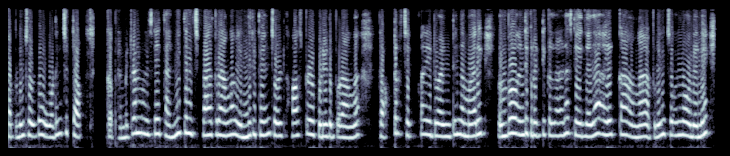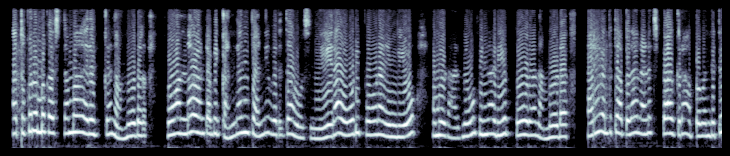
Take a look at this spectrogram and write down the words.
அப்படின்னு சொல்லிட்டு உடஞ்சிட்டா அப்புறமேட்டா மனசுலேயே தண்ணி தெளிச்சு பாக்குறாங்க வெந்திருக்கேன்னு எந்திரிக்கலன்னு சொல்லிட்டு ஹாஸ்பிட்டல் கூட்டிட்டு போறாங்க டாக்டர் செக் பண்ணிட்டு வந்துட்டு இந்த மாதிரி ரொம்ப வந்து கிரிட்டிக்கலான ஸ்டேஜ்ல தான் இருக்காங்க அப்படின்னு சொன்ன உடனே அதுக்கும் ரொம்ப கஷ்டமா இருக்கு நம்மளோட போனா வந்துட்டு அப்படியே கண்ணன் தண்ணி வருது. அவன் நேரா ஓடி போறான் எங்கேயோ. நம்மளோட அண்ணனும் பின்னாடியே போறான். நம்மளோட ஹரி வந்துட்டு அப்பதான் நினைச்சு பாக்குறான் அப்ப வந்துட்டு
